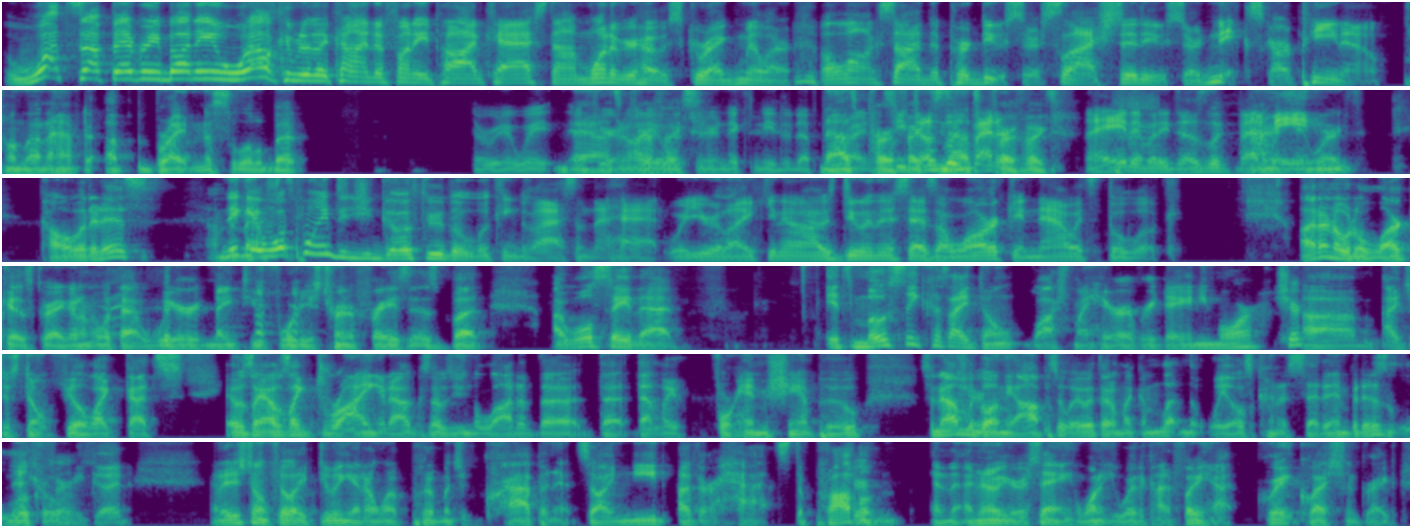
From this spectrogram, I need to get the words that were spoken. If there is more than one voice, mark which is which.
Speaker 1: What's up, everybody? Welcome to the Kind of Funny podcast. I'm one of your hosts, Greg Miller, alongside the producer slash seducer, Nick Scarpino.
Speaker 2: Hold on, I have to up the brightness a little bit.
Speaker 1: Everybody, wait.
Speaker 2: Yeah,
Speaker 1: if you're an audio
Speaker 2: perfect.
Speaker 1: listener, Nick needed up.
Speaker 2: Now it's
Speaker 1: brightness.
Speaker 2: perfect.
Speaker 1: He does
Speaker 2: Now
Speaker 1: look better.
Speaker 2: perfect.
Speaker 1: I hate it, but he does look better.
Speaker 2: I mean, it
Speaker 1: worked.
Speaker 2: Call it what it is. I'm
Speaker 1: Nick, at what point did you go through the looking glass and the hat where you were like, you know, I was doing this as a lark and now it's the look?
Speaker 2: I don't know what a lark is, Greg. I don't know what that weird 1940s turn of phrase is, but I will say that it's mostly because I don't wash my hair every day anymore.
Speaker 1: Sure.
Speaker 2: Um, I just don't feel like that's. It was like I was like drying it out because I was using a lot of the that that like for him shampoo. So now I'm
Speaker 1: Sure.
Speaker 2: going the opposite way with it. I'm like I'm letting the oils kind of set in, but it doesn't look
Speaker 1: Natural.
Speaker 2: very good. And I just don't feel like doing it. I don't want to put a bunch of crap in it. So I need other hats. The problem, and I know you're saying, why don't you wear the kind of funny hat? Great question, Greg.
